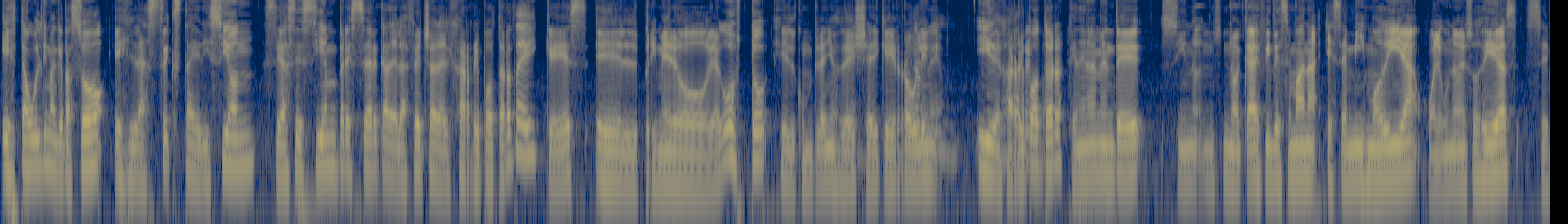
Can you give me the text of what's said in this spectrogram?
Esta última que pasó es la sexta edición. Se hace siempre cerca de la fecha del Harry Potter Day, que es el primero de agosto, el cumpleaños de J.K. Rowling y de Harry Potter. Generalmente, si no, no cae fin de semana, ese mismo día o alguno de esos días se,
